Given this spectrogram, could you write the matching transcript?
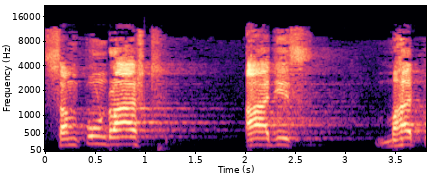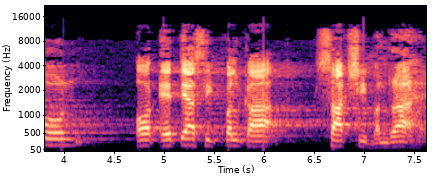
संपूर्ण राष्ट्र आज इस महत्वपूर्ण और ऐतिहासिक पल का साक्षी बन रहा है।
